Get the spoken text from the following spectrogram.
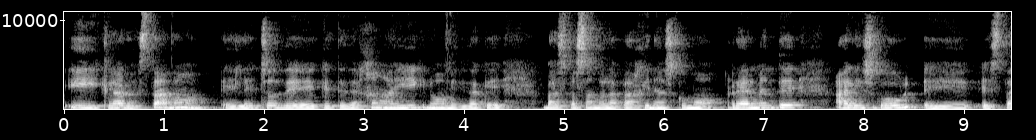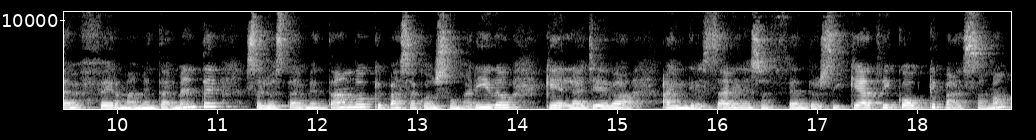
Y claro está, ¿no? El hecho de que te dejan ahí, ¿no? A medida que vas pasando la página, es como realmente Alice Gould eh, está enferma mentalmente, se lo está inventando, qué pasa con su marido, quién la lleva a ingresar en esos centros psiquiátricos, qué pasa, ¿no?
